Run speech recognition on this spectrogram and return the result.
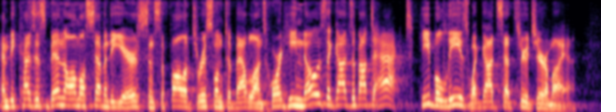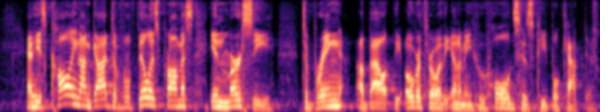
And because it's been almost 70 years since the fall of Jerusalem to Babylon's horde, he knows that God's about to act. He believes what God said through Jeremiah. And he's calling on God to fulfill his promise in mercy to bring about the overthrow of the enemy who holds his people captive.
